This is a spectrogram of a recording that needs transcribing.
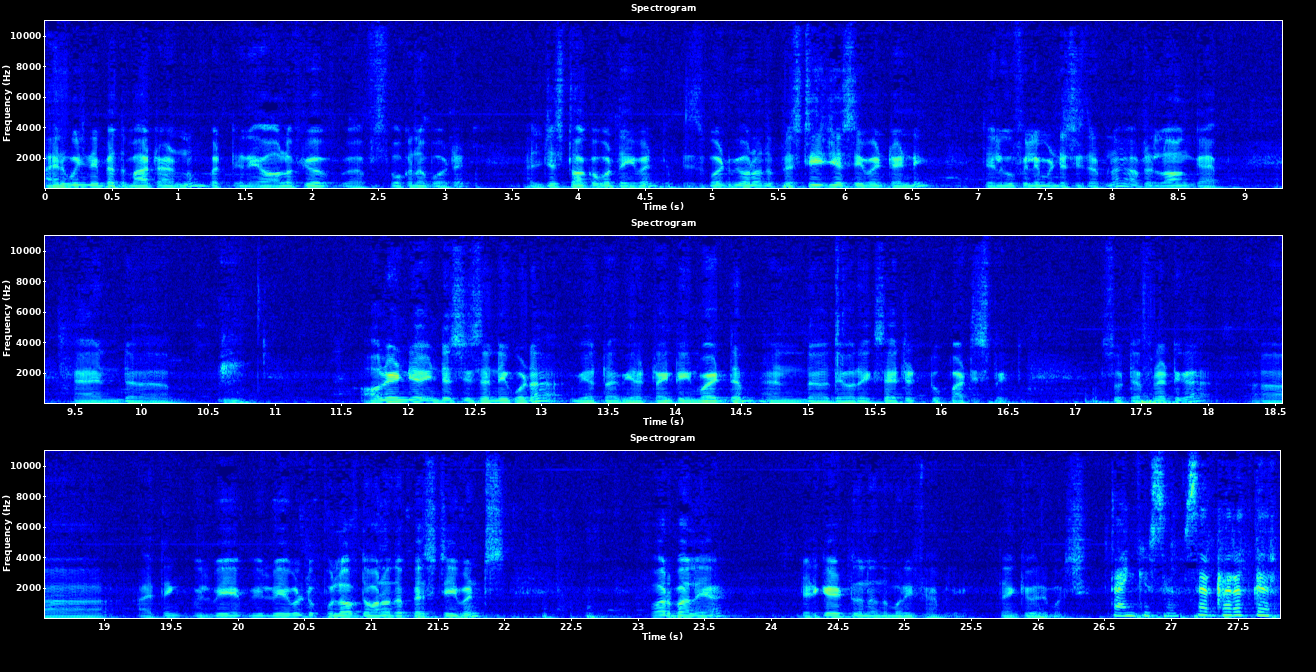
ఆయన గురించి నేను పెద్ద మాట్లాడను but all of you spoken about it I just talk about the event this going be one of the prestigious event అండి తెలుగు ఫిలిం ఇండస్ట్రీ తరఫున after long gap and all India industries అన్నీ కూడా we are we are trying to invite them and they are excited to participate so డెఫినెట్గా I think will be will be able to pull off the one of the best events for Balayya dedicated to Nandamuri family thank you very much thank you sir sir Bharat garu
